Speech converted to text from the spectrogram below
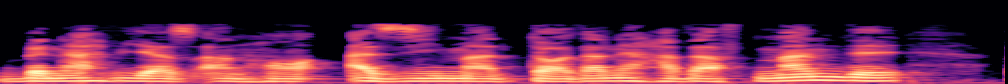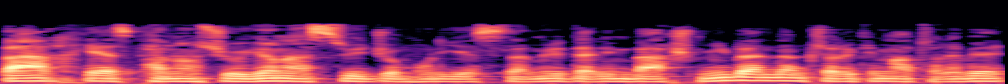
به نحوی از آنها عزیمت دادن هدفمند برخی از پناهجویان از سوی جمهوری اسلامی رو در این بخش میبندم چرا که مطالب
